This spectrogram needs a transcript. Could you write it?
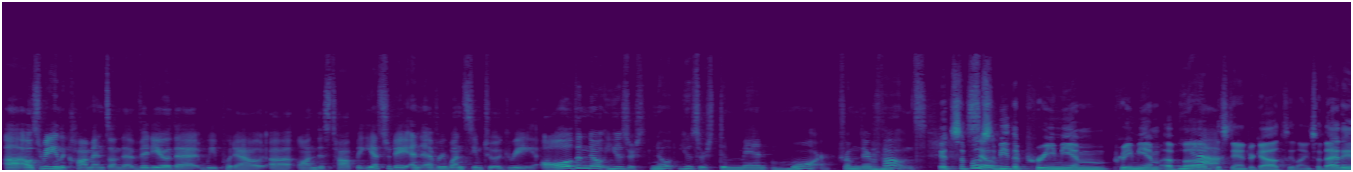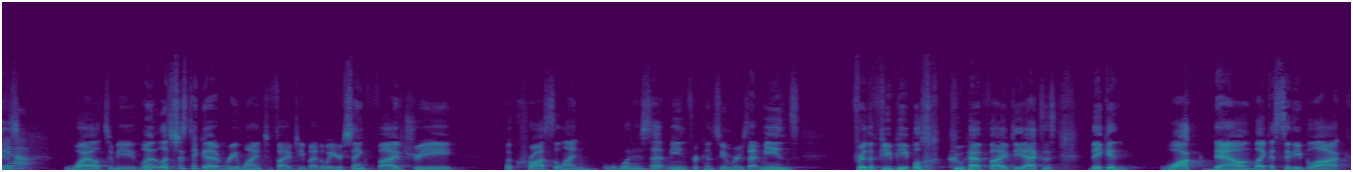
Uh, I was reading the comments on that video that we put out uh, on this topic yesterday, and everyone seemed to agree. All the Note users, Note users demand more from their phones. It's supposed So- to be the premium premium above Yeah. the standard Galaxy line. So that is Yeah. wild to me. Let, us just take a rewind to 5G by the way. You're saying 5G across the line. What does that mean for consumers? That means for the few people who have 5G access, they can walk down like a city block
